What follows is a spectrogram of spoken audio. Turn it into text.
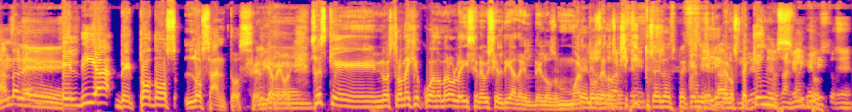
Ándale. El Día de Todos los Santos, el Muy día de hoy. ¿Sabes que en nuestro México, cuando menos le dicen, hoy es el Día del- de, los muertos, de los, chiquitos? De los pequeños. de claro. los de pequeños. los angelitos. Angelitos. Sí,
